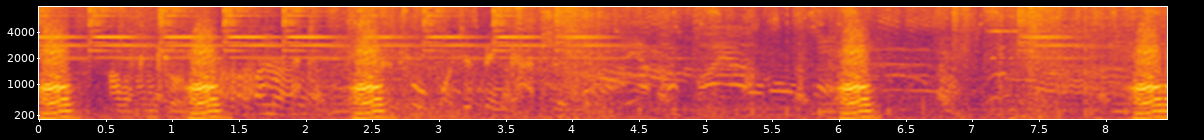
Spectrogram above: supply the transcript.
Huh? Our control. Huh? Huh? control point is being captured. Huh? Huh?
